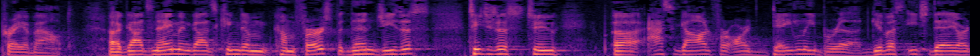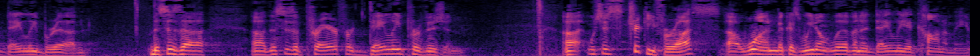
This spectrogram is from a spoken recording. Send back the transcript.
pray about. Uh, God's name and God's kingdom come first, but then Jesus teaches us to uh, ask God for our daily bread. Give us each day our daily bread. This is a uh, this is a prayer for daily provision, uh, which is tricky for us. Uh, one, because we don't live in a daily economy.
